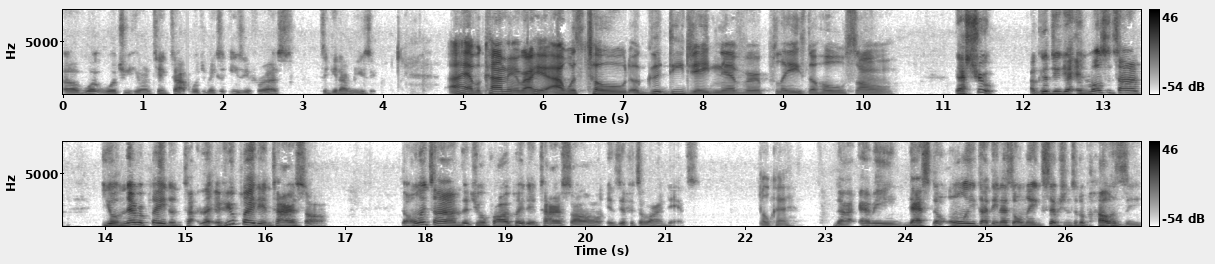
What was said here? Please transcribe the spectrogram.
of what what you hear on TikTok, which makes it easier for us to get our music. I have a comment right here. I was told a good DJ never plays the whole song. That's true. A good DJ, and most of the time, you'll never play the like if you play the entire song. The only time that you'll probably play the entire song is if it's a line dance. Okay. Now, I mean, that's the only. I think that's the only exception to the policy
